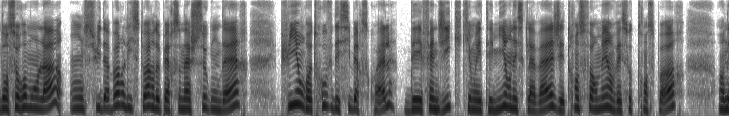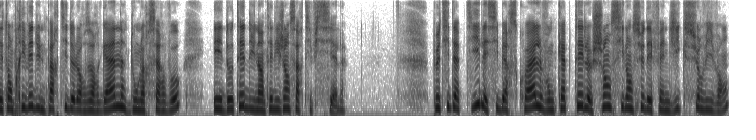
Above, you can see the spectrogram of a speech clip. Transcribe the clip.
Dans ce roman-là, on suit d'abord l'histoire de personnages secondaires, puis on retrouve des cybersquales, des Fenjik qui ont été mis en esclavage et transformés en vaisseaux de transport, en étant privés d'une partie de leurs organes, dont leur cerveau, et dotés d'une intelligence artificielle. Petit à petit, les cybersquales vont capter le chant silencieux des Fenjik survivants,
